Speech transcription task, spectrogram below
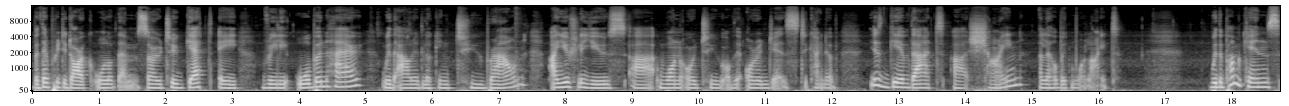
but they're pretty dark, all of them. So to get a really auburn hair without it looking too brown, I usually use uh, one or two of the oranges to kind of just give that uh, shine a little bit more light. With the pumpkins,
